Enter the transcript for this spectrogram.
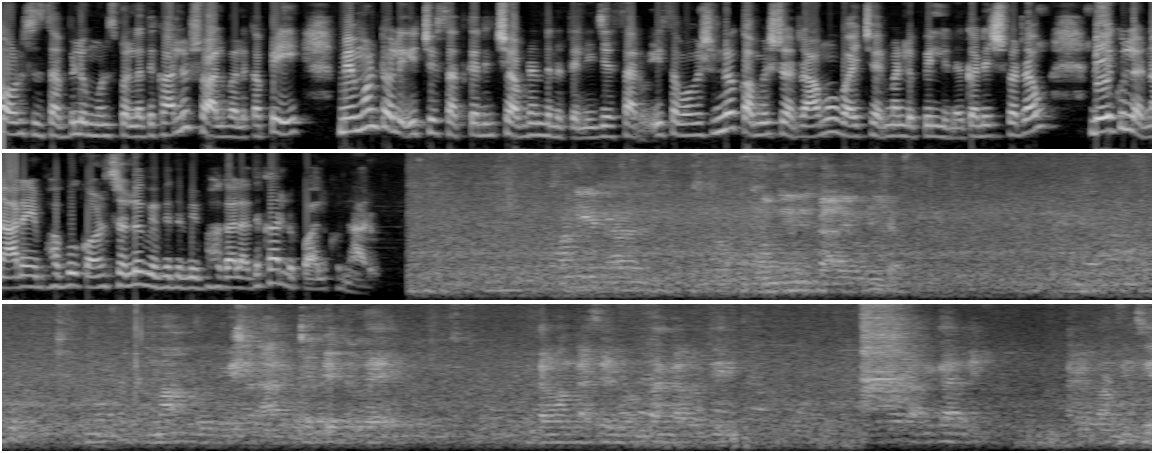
కౌన్సిల్ సభ్యులు మున్సిపల్ అధికారులు షాల్వాలు కప్పి మెమోంటోలు ఇచ్చి సత్కరించి అభినందన తెలియజేశారు. ఈ సమావేశంలో కమిషనర్ రాము వైస్ చైర్మన్లు పిల్లిన గణేశ్వరరావు వేగుళ్ళ నారాయణ బాబు కౌన్సిలర్లు వివిధ విభాగాల అధికారులు పాల్గొన్నారు. అధికారిని అక్కడ పంపించి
